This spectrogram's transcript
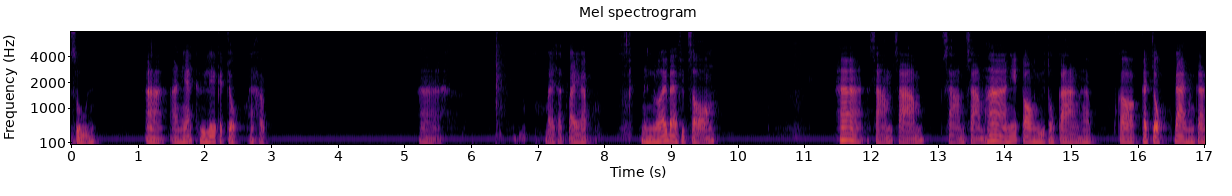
200 อ่า อันนี้คือเลขกระจกนะครับ อ่า ใบถัดไปครับ100แบบ12 5 3 3 3 3 5นี้ตองอยู่ตรงกลางนะครับ ก็กระจกได้เหมือนกัน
